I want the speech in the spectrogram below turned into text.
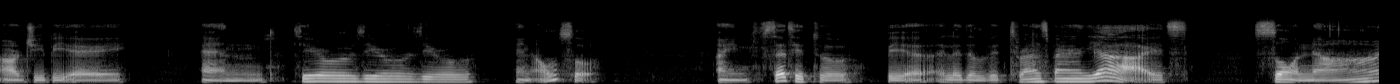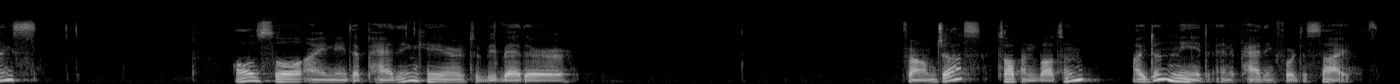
RGBA and 0, 0, 0 and also. I set it to be a, a little bit transparent. Yeah it's so nice. Also I need a padding here to be better from just top and bottom I don't need any padding for the sides.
